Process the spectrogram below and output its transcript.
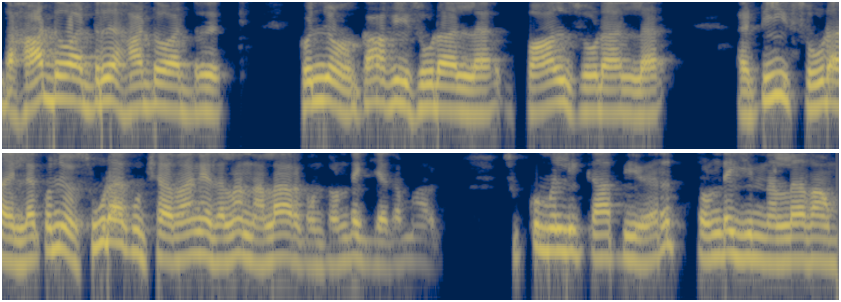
இந்த ஹாட் வாட்டரு ஹாட் வாட்டரு கொஞ்சம் காஃபி சூடா இல்லை பால் சூடா இல்லை டீ சூடா இல்லை கொஞ்சம் சூடா குடிச்சாதாங்க இதெல்லாம் நல்லா இருக்கும். தொண்டைக்கு இதமா இருக்கும். சுக்குமல்லி காப்பி வேற தொண்டைக்கு நல்லதான்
